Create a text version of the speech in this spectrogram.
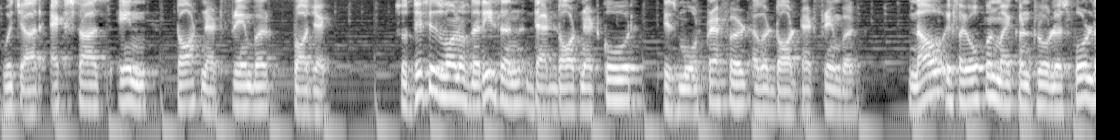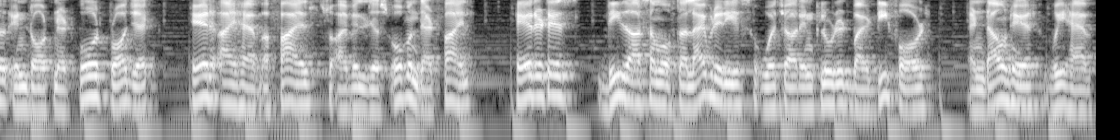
which are extras in .NET Framework project. So this is one of the reason that .NET Core is more preferred over .NET Framework. Now if I open my controllers folder in .NET Core project, here I have a file, so I will just open that file here it is. These are some of the libraries which are included by default and down here we have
